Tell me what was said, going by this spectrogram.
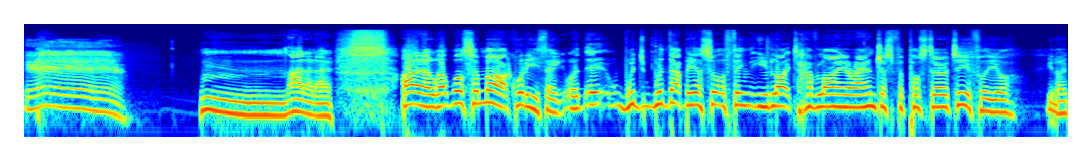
Yeah, yeah, yeah, yeah. Hmm, I don't know. I don't know. Well, well, so Mark, what do you think? Would would would that be a sort of thing that you'd like to have lying around just for posterity, or for your, you know,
